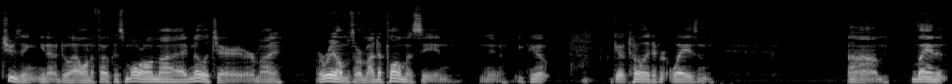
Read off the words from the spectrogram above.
choosing. You know, do I want to focus more on my military or my, realms or my diplomacy? And you know, you can go go totally different ways and um, land in,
